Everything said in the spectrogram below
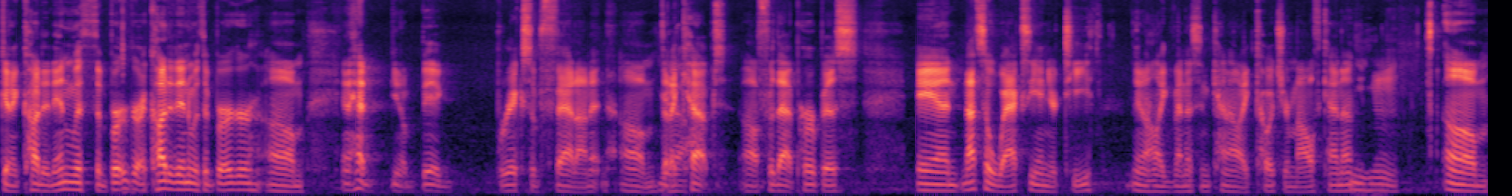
gonna cut it in with the burger. I cut it in with the burger, um, and it had you know big bricks of fat on it um, that I kept uh, for that purpose, and not so waxy in your teeth. You know, how, like venison kind of like coats your mouth, kind of. Mm-hmm. Um,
